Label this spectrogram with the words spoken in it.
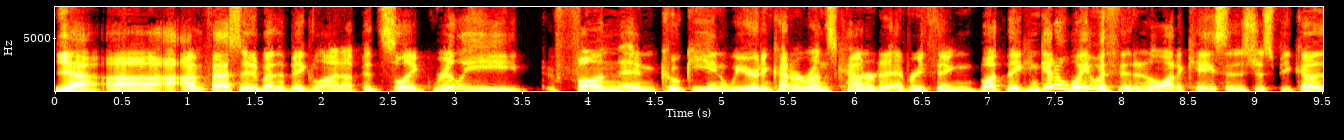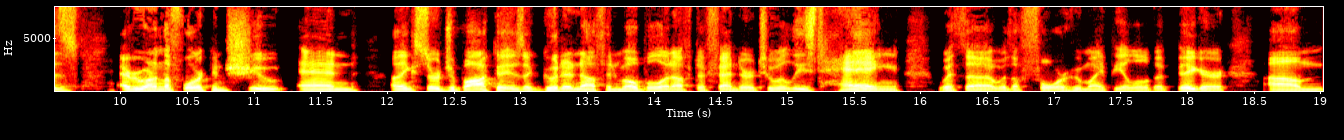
Yeah, uh, I'm fascinated by the big lineup. It's like really fun and kooky and weird and kind of runs counter to everything, but they can get away with it in a lot of cases just because everyone on the floor can shoot and I think Serge Ibaka is a good enough and mobile enough defender to at least hang with a with a four who might be a little bit bigger. Um,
